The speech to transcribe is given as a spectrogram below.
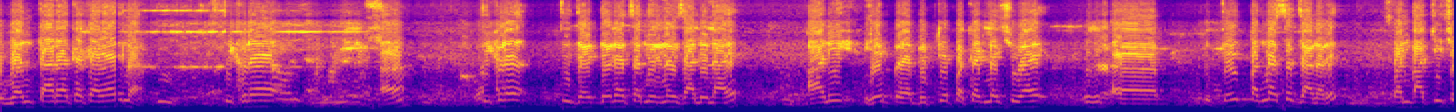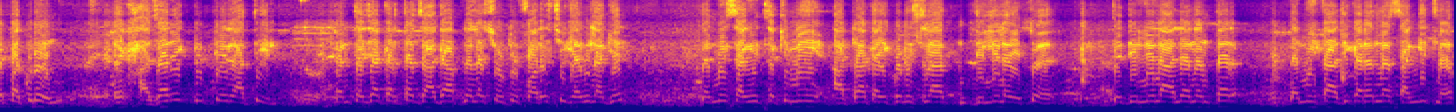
वनतारा का काय आहे ना? तिकडं हा? तिकडं देण्याचा निर्णय झालेला आहे. आणि हे बिबटे पकडल्याशिवाय ते पन्नासच जाणार आहेत. पण बाकीचे पकडून एक हजार एक बिबटे राहतील. पण त्याच्याकरता जागा आपल्याला शेवटी फॉरेस्टची घ्यावी लागेल. त्यांनी सांगितलं की मी अठरा का एकोणीसला दिल्लीला येतोय. ते दिल्लीला आल्यानंतर त्यांनी इथं अधिकाऱ्यांना सांगितलं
